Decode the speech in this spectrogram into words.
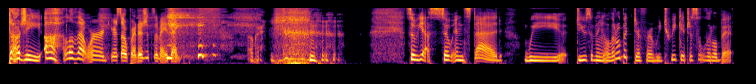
Dodgy. Ah, oh, I love that word. You're so British. It's amazing. okay. so yes, so instead we do something a little bit different. We tweak it just a little bit,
